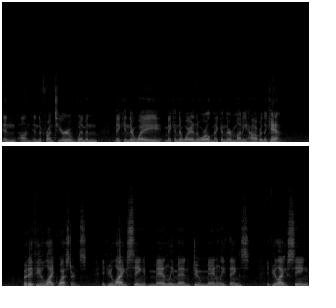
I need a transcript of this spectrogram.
in on in the frontier of women making their way making their way in the world, making their money however they can. But if you like westerns, if you like seeing manly men do manly things, if you like seeing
